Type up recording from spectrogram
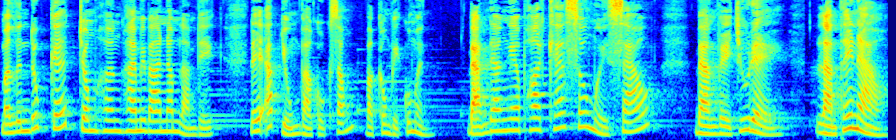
mà Linh đúc kết trong hơn 23 năm làm việc để áp dụng vào cuộc sống và công việc của mình. Bạn đang nghe podcast số 16, bàn về chủ đề làm thế nào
